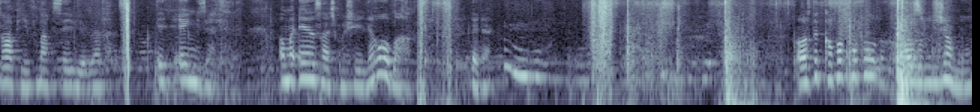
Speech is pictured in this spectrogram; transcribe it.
Ne yapayım? FNAF seviyorlar en, en güzel. Ama en saçma şeyler o bakın neden? Artık kapak foto hazırlayacağım ya.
